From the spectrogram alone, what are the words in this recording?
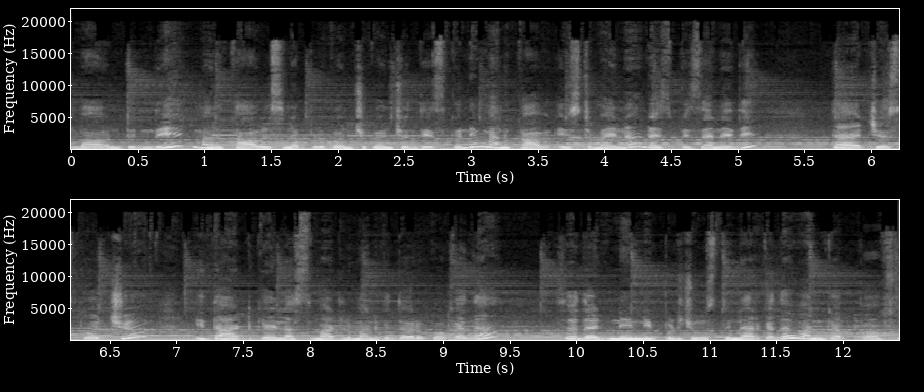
బాగుంటుంది. మనకు కావలసినప్పుడు కొంచెం కొంచెం తీసుకొని మనకు కావ ఇష్టమైన రెసిపీస్ అనేది తయారు చేసుకోవచ్చు. ఈ తాటికాయలు అస్తమాటలు మనకి దొరకవు కదా. సో దట్ నేను ఇప్పుడు చూస్తున్నారు కదా వన్ కప్ ఆఫ్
